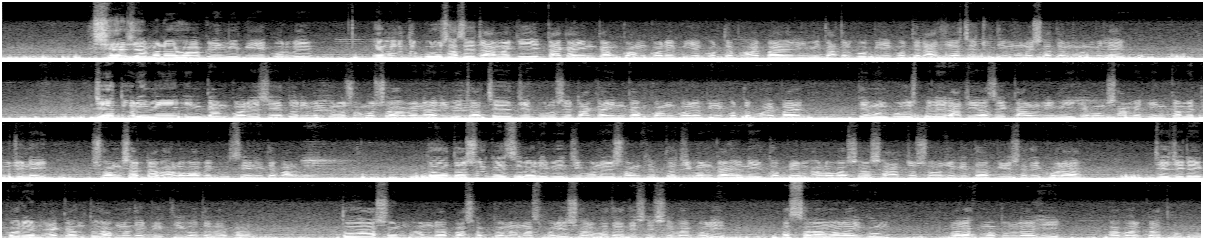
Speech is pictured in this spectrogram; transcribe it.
সে যেমনই হোক রিমি বিয়ে করবে। এমনও তো পুরুষ আছে, যা নাকি টাকা ইনকাম কম করে বিয়ে করতে ভয় পায়। রিমি তাদেরকেও বিয়ে করতে রাজি আছে, যদি মনের সাথে মন মিলে। যেহেতু রিমি ইনকাম করে, সেহেতু রিমির কোনো সমস্যা হবে না। রিমি চাচ্ছে যে পুরুষের টাকা ইনকাম কম করে বিয়ে করতে ভয় পায়, তেমন পুরুষ পেলে রাজি আছে, কারণ রিমি এবং স্বামীর ইনকামে দুজনেই সংসারটা ভালোভাবে গুছিয়ে নিতে পারবে। তো দর্শক, এই ছিল রিমির জীবনের সংক্ষিপ্ত জীবন কাহিনী। তো প্রেম, ভালোবাসা, সাহায্য, সহযোগিতা, বিয়ে শাদী করা, যে যেটাই করেন, একান্ত আপনাদের ব্যক্তিগত ব্যাপার। তো আসুন, আমরা পাশক্ত নামাজ পড়ি, সর্বদা দেশের সেবা করি। আসসালামু আলাইকুম রহমতুল্লাহি আবরকাতুহু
